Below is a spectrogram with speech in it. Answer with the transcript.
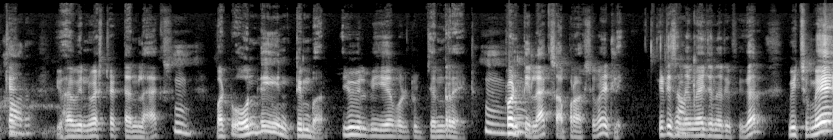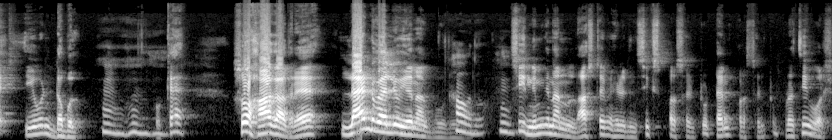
okay you have invested ten lakhs but only in timber you will be able to generate. Twenty lakhs approximately it is an imaginary figure which may even double okay so ಹಾಗಾದರೆ ಲ್ಯಾಂಡ್ ವ್ಯಾಲ್ಯೂ ಏನಾಗ್ಬೋದು? ಸಿ ನಿಮಗೆ ನಾನು ಲಾಸ್ಟ್ ಟೈಮ್ ಹೇಳಿದ್ದೀನಿ ಸಿಕ್ಸ್ ಪರ್ಸೆಂಟು ಟೆನ್ ಪರ್ಸೆಂಟು ಪ್ರತಿ ವರ್ಷ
